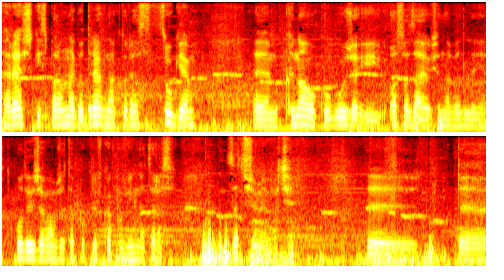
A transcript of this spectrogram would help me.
resztki spalonego drewna, które z cugiem em, kną ku górze i osadzają się na wędlinie. Podejrzewam, że ta pokrywka powinna teraz zatrzymywać yy, te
